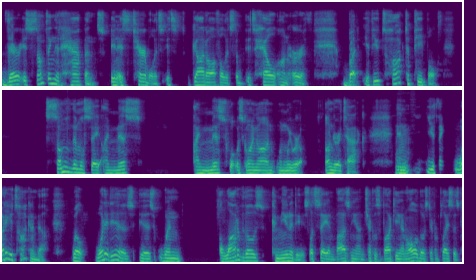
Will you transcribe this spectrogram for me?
there is something that happens, and it's terrible. It's it's god awful. It's the it's hell on earth. But if you talk to people, some of them will say, I miss, I miss what was going on when we were under attack. Mm. And you think, what are you talking about? Well, what it is, is when a lot of those communities, let's say in Bosnia and Czechoslovakia and all of those different places,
